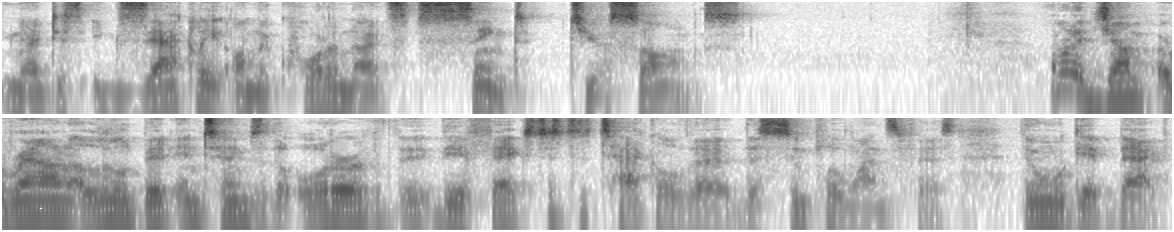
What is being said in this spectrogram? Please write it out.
you know, just exactly on the quarter notes synced to your songs. I want to jump around a little bit in terms of the order of the, the, effects just to tackle the, the simpler ones first. Then we'll get back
